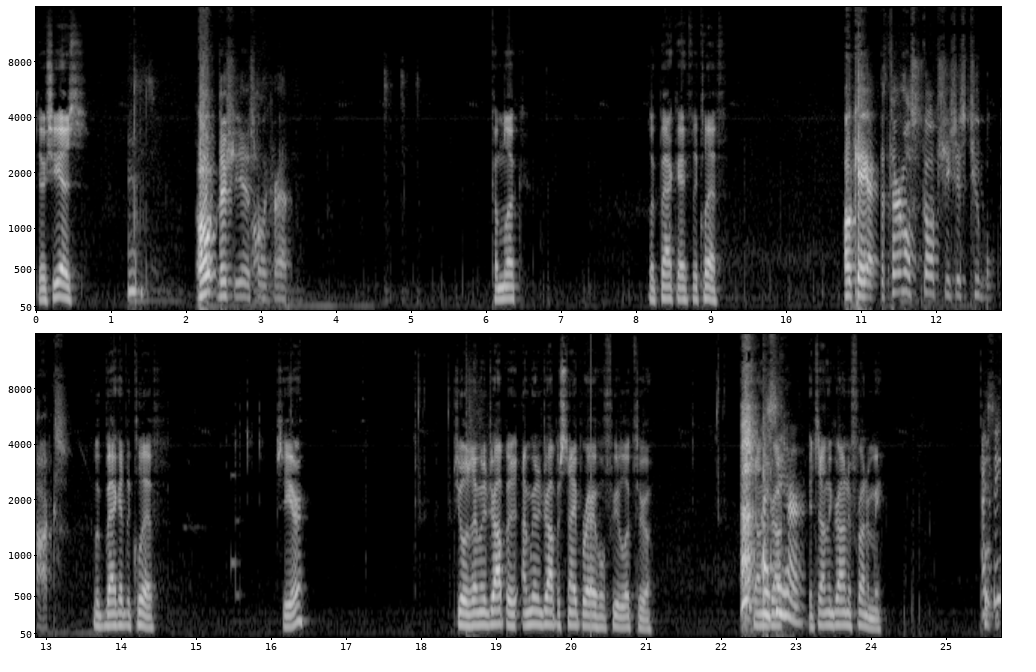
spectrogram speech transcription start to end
There she is. I don't see. Oh, there she is. Holy crap. Come look. Look back at the cliff. Okay, the thermal scope, she's just two blocks. Look back at the cliff. See her? Jules, I'm gonna drop a I'm gonna drop a sniper rifle for you to look through. It's on the I see her. It's on the ground in front of me. I see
